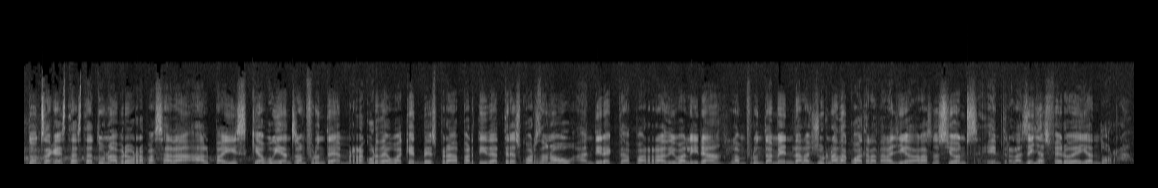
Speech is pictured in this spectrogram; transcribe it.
Doncs aquesta ha estat una breu repassada al país que avui ens enfrontem. Recordeu, aquest vespre, a partir de 3 quarts de 9, en directe per Ràdio Valira, l'enfrontament de la jornada 4 de la Lliga de les Nacions entre les Illes Fèroe i Andorra.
